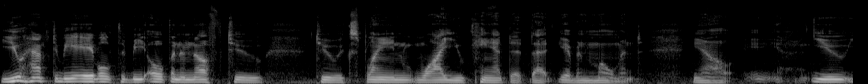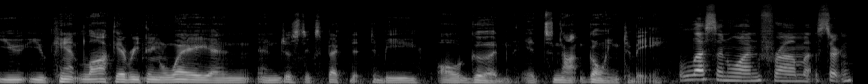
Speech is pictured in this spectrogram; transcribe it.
you have to be able to be open enough to to explain why you can't at that given moment. You know, you you you can't lock everything away and and just expect it to be all good. It's not going to be. Lesson one from certain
